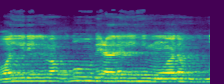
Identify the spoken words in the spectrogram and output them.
غير المغضوب عليهم ولا الضالين.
